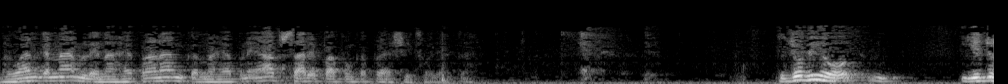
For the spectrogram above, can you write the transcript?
भगवान का नाम लेना है, प्रणाम करना है, अपने आप सारे पापों का प्रायश्चित हो जाता है। तो जो भी हो, ये जो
